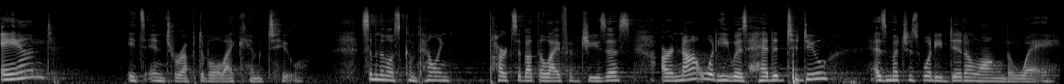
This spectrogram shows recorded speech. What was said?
And it's interruptible like him too. Some of the most compelling parts about the life of Jesus are not what he was headed to do as much as what he did along the way.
